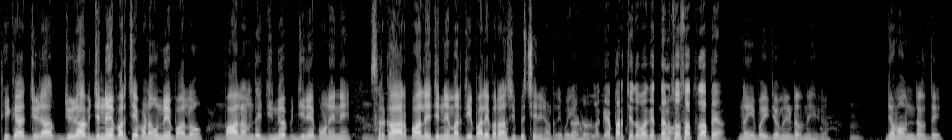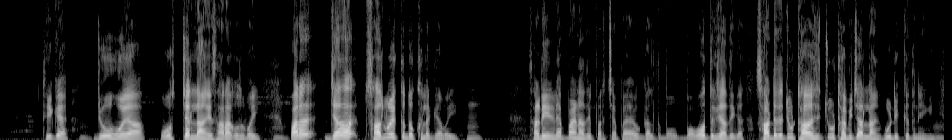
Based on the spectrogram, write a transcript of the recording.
ਠੀਕ ਹੈ ਜਿਹੜਾ ਜਿਹੜਾ ਵੀ ਜਿੰਨੇ ਪਰਚੇ ਪਾਣੇ ਉਹਨੇ ਪਾ ਲਓ। ਪਾ ਲੈਣ ਦੇ ਜਿੰਨੇ ਜਿਹਨੇ ਪਾਉਣੇ ਨੇ। ਸਰਕਾਰ ਪਾ ਲੇ ਜਿੰਨੇ ਮਰਜ਼ੀ ਪਾ ਲੇ ਪਰ ਅਸੀਂ ਪਿੱਛੇ ਨਹੀਂ ਹਟਦੇ ਬਾਈ ਡਰ ਹੁਣ ਲੱਗਿਆ ਪਰਚੇ ਤੋਂ ਬਾਅਦ ਕਿ 307 ਦਾ ਪਿਆ ਨਹੀਂ ਬਾਈ ਜਮੀ ਡਰ ਨਹੀਂ ਹੈਗਾ ਹੂੰ। ਜਮਾ ਨਹੀਂ ਡਰਦੇ ਠੀਕ ਹੈ। ਜੋ ਹੋਇਆ ਉਹ ਚੱਲਾਂਗੇ ਸਾਰਾ ਕੁਝ ਬਾਈ। ਪਰ ਜਦ ਸਾਨੂੰ ਇੱਕ ਦੁੱਖ ਲੱਗਿਆ ਬਾਈ ਹੂੰ। ਸਾਡੀ ਜਿਹੜੀਆਂ ਭੈਣਾਂ ਦੇ ਪਰਚਾ ਪਾਇਆ ਉਹ ਗਲਤ ਬਹੁਤ ਬਹੁਤ ਜ਼ਿਆਦਾ ਗ- ਸਾਡੇ ਤੇ ਝੂਠਾ ਅਸੀਂ ਝੂਠਾ ਵੀ ਚੱਲਾਂਗੇ ਕੋਈ ਦਿੱਕਤ ਨਹੀਂ ਹੈਗੀ।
